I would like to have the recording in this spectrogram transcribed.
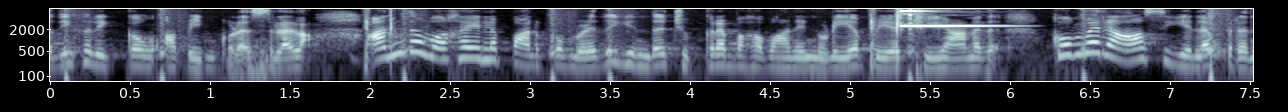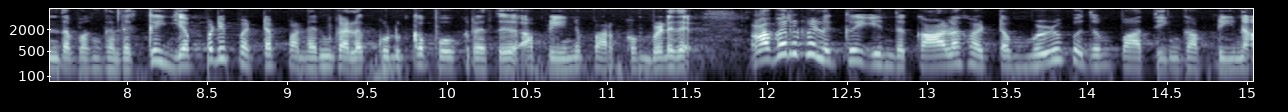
அதிகரிக்கும் அப்படின்னு கூட சொல்லலாம். அந்த வகையில் பார்க்கும் பொழுது இந்த சுக்கர பகவானினுடைய பெயர்ச்சியானது கும்ப கும்பராசியில் பிறந்தவங்களுக்கு எப்படிப்பட்ட பலன்களை கொடுக்க போகிறது அப்படின்னு பார்க்கும் பொழுது அவர்களுக்கு இந்த காலகட்டம் முழுவதும் பார்த்தீங்க அப்படின்னா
